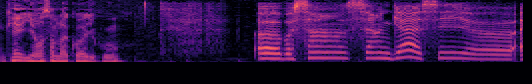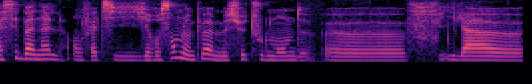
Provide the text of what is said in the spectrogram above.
Ok, il ressemble à quoi du coup? Euh, bah, c'est un, gars assez, euh, assez banal en fait. Il, ressemble un peu à Monsieur Tout le Monde. Euh, il a,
